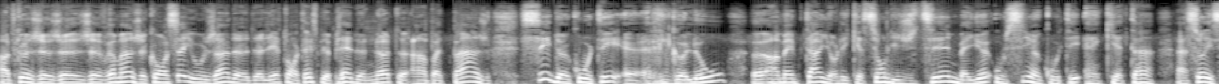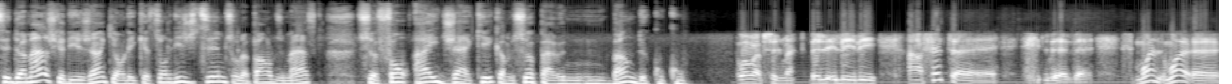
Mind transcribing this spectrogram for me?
En tout cas, je, je, vraiment, je conseille aux gens de, lire ton texte. il y a plein de notes en bas de page. C'est d'un côté euh, rigolo. Euh, en même temps, ils ont des questions légitimes, mais il y a aussi un côté inquiétant à ça. Et c'est dommage que des gens qui ont des questions légitimes sur le port du masque se font hijacker comme ça par une, bande de coucous. Oui, absolument. Les, les, en fait, euh, le, moi, moi euh,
